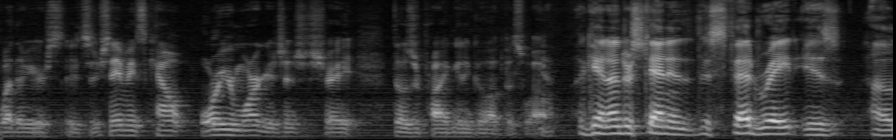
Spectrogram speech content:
whether your it's your savings account or your mortgage interest rate, those are probably going to go up as well. Again, understanding that this Fed rate is a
